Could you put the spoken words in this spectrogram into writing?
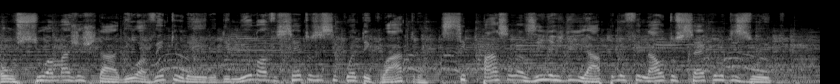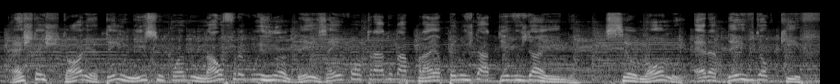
ou Sua Majestade o Aventureiro de 1954 se passa nas ilhas de Yap no final do século XVIII. Esta história tem início quando o náufrago irlandês é encontrado na praia pelos nativos da ilha. Seu nome era David O'Keefe,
